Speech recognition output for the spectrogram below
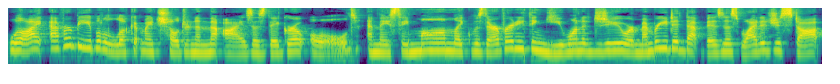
Will I ever be able to look at my children in the eyes as they grow old and they say, Mom, like, was there ever anything you wanted to do? Or remember you did that business? Why did you stop?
